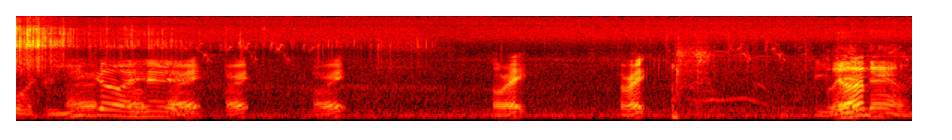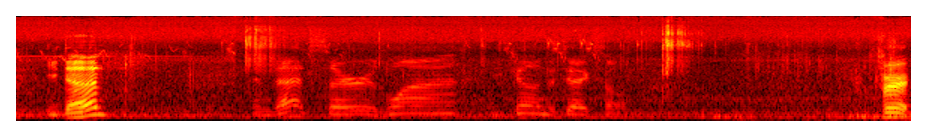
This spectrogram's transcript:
booker. You All right, go all- ahead. All right, all right, all right, all right, all right. You Lay done? down. You done? And that, sir, is why you come to Texas. For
